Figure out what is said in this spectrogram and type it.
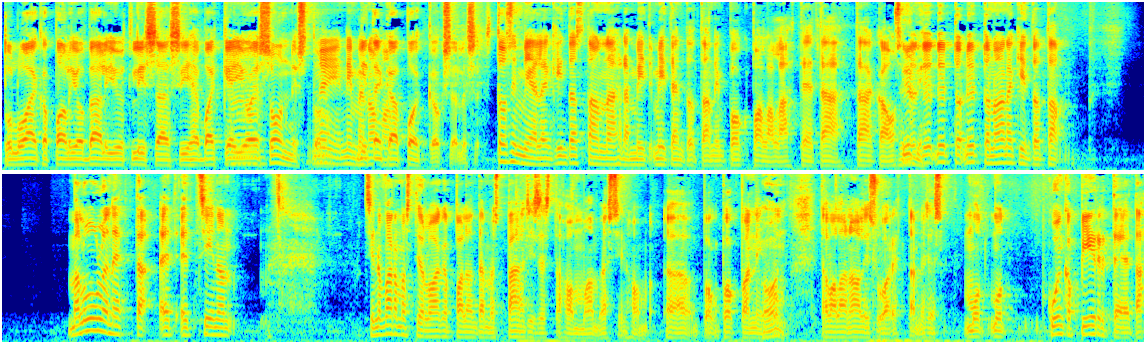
tullut aika paljon väljyyt lisää siihen, vaikka ei mm. ole edes onnistunut niin, mitenkään poikkeuksellisesti. Tosi mielenkiintoista on nähdä, miten, miten tota, niin Pogballa lähtee tämä tää kausi. Nyt, nyt, on, nyt on ainakin... Tota, mä luulen, että et, et siinä on siinä on varmasti ollut aika paljon tämmöistä päänsisäistä hommaa myös siinä homma, äh, Pogban niin kuin, tavallaan alisuorittamisessa. Mutta mut, kuinka pirteetä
